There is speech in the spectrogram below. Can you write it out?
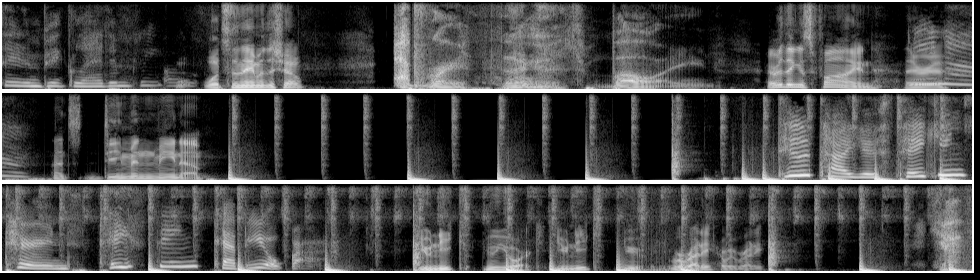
Say it in Pig Latin, please. What's the name of the show? Everything is fine. Everything is fine. There, Mina. that's Demon Mina. Two tigers taking turns tasting tapioca. Unique New York. Unique New. We're ready. Are we ready? Yes.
